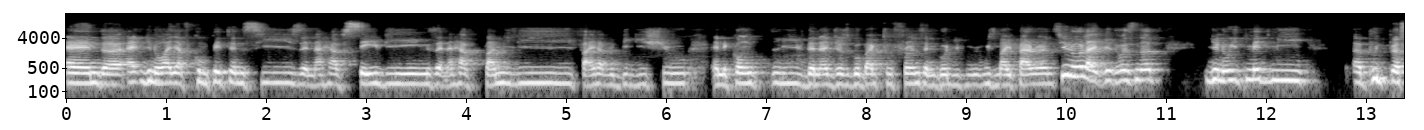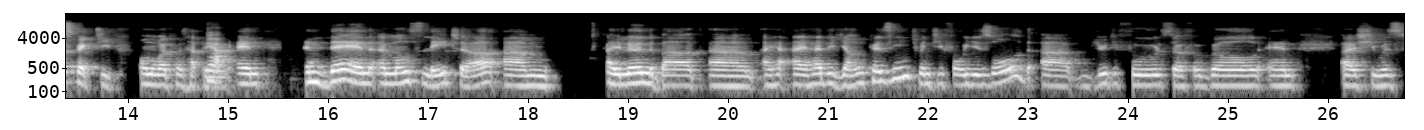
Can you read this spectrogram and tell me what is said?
and, uh, and, you know i have competencies and i have savings and i have family if i have a big issue and i can't leave then i just go back to france and go live with my parents you know like it was not you know it made me uh, put perspective on what was happening yeah. and and then a month later um, I learned about, um, I, I, had a young cousin, 24 years old, uh, beautiful surfer girl, and uh, she was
